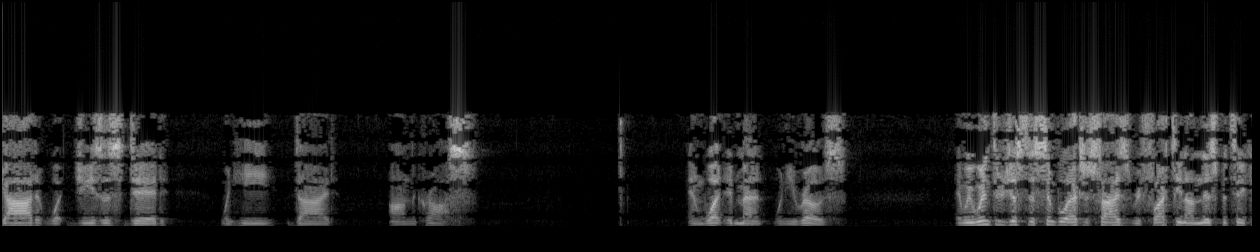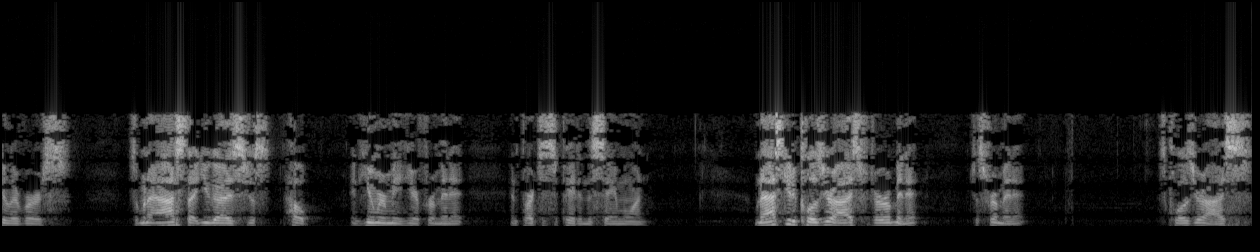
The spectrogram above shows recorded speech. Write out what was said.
God, what Jesus did when he died on the cross. And what it meant when he rose. And we went through just this simple exercise reflecting on this particular verse. So I'm going to ask that you guys just help and humor me here for a minute and participate in the same one. I'm going to ask you to close your eyes for a minute, just for a minute. Just close your eyes.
